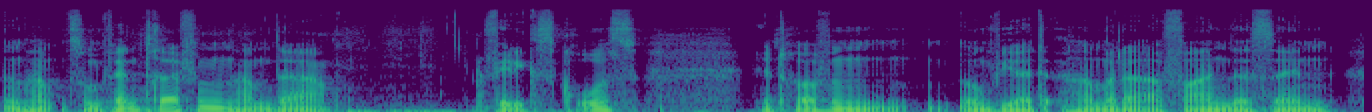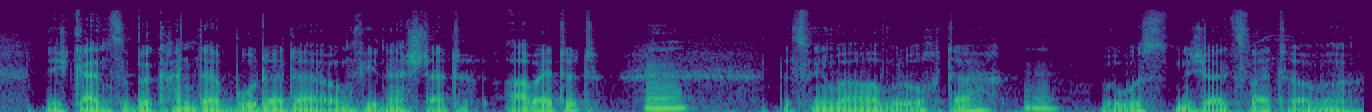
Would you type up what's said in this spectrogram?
und haben zum Fan-Treffen, haben da Felix Groß getroffen. Irgendwie hat, haben wir da erfahren, dass sein nicht ganz so bekannter Bruder da irgendwie in der Stadt arbeitet. Mhm. Deswegen war er wohl auch da. Mhm. Wir wussten nicht als was, aber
